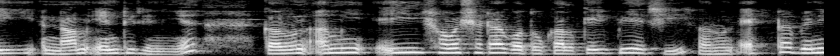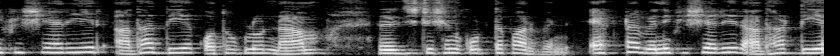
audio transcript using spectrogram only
এই নাম এন্ট্রি নিয়ে কারণ আমি এই সমস্যাটা গতকালকেই পেয়েছি। কারণ একটা বেনিফিশিয়ারির আধার দিয়ে কতগুলো নাম রেজিস্ট্রেশন করতে পারবেন? একটা বেনিফিশিয়ারির আধার দিয়ে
